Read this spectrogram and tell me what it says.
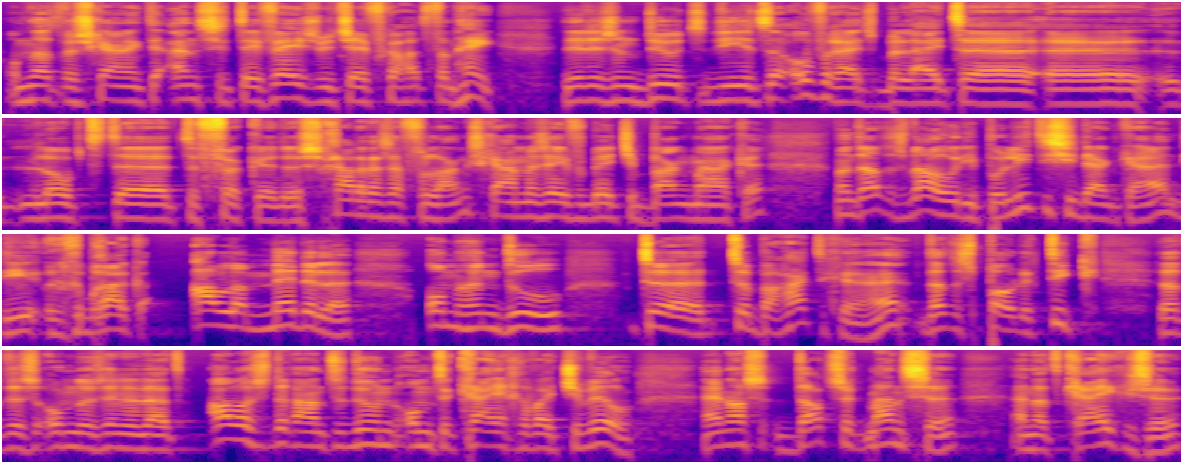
Omdat waarschijnlijk de NCTV zoiets heeft gehad van: hey, dit is een dude die het overheidsbeleid uh, loopt te, te fucken. Dus ga er eens even langs. Ga hem eens even een beetje bang maken. Want dat is wel hoe die politici denken. Hè? Die gebruiken alle middelen om hun doel te, te behartigen. Hè? Dat is politiek. Dat is om dus inderdaad alles eraan te doen om te krijgen wat je wil. En als dat soort mensen, en dat krijgen ze,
